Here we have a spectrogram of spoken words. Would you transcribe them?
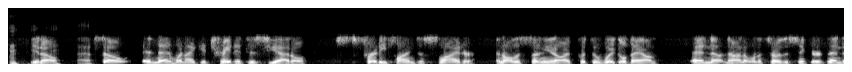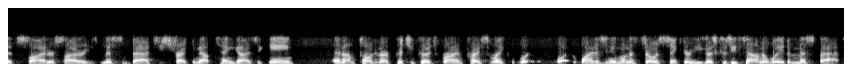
you know? So, and then when I get traded to Seattle, Freddie finds a slider. And all of a sudden, you know, I put the wiggle down and now, now I don't want to throw the sinker. Then it's slider, slider. He's missing bats. He's striking out 10 guys a game. And I'm talking to our pitching coach, Brian Price. I'm like, what, what, why doesn't he want to throw a sinker? He goes, because he found a way to miss bats.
